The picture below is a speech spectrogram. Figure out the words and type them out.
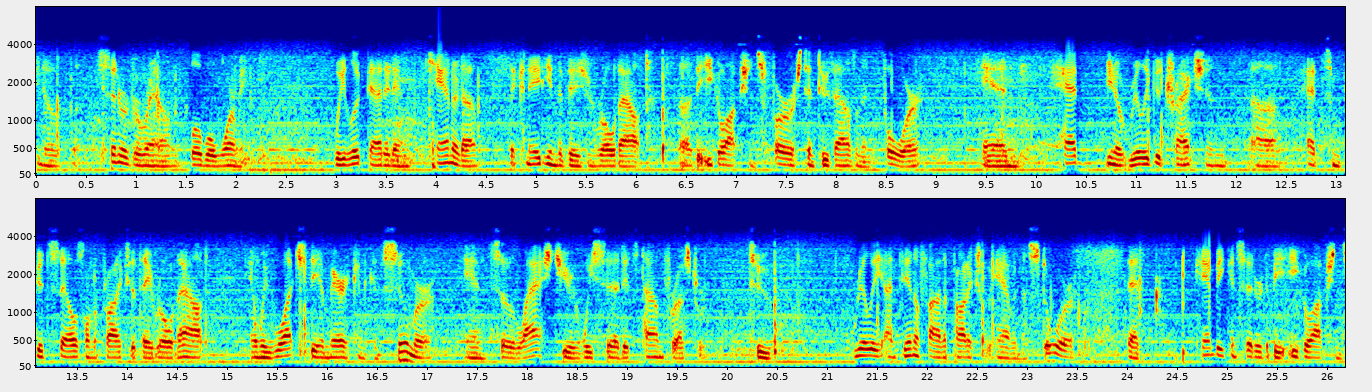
you know centered around global warming we looked at it in Canada. The Canadian division rolled out uh, the Eco Options first in 2004, and had you know really good traction. Uh, had some good sales on the products that they rolled out, and we watched the American consumer. And so last year we said it's time for us to to really identify the products we have in the store that can be considered to be Eco Options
